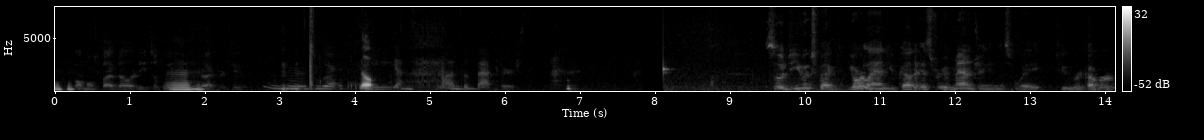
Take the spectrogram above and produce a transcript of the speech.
Mhm. almost five dollar diesel for Mhm. the tractor too. Oh. yes lots of factors So do you expect your land, you've got a history of managing in this way, to recover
